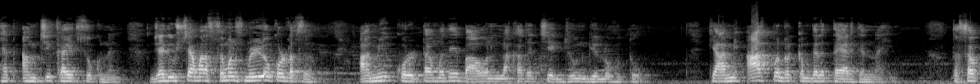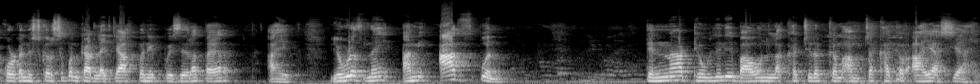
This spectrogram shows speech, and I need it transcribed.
ह्यात आमची काहीच चूक नाही. ज्या दिवशी आम्हाला समन्स मिळलं कोर्टाचं आम्ही कोर्टामध्ये बावन्न लाखाचा चेक घेऊन गेलो होतो की आम्ही आज पण रक्कम द्यायला तयार त्यांना नाही तसा कोर्टा निष्कर्ष पण काढला आहे की आज पण हे पैसे द्यायला तयार आहेत. एवढंच नाही आम्ही आज पण त्यांना ठेवलेली बावन्न लाखाची रक्कम आमच्या खात्यावर आहे अशी आहे.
